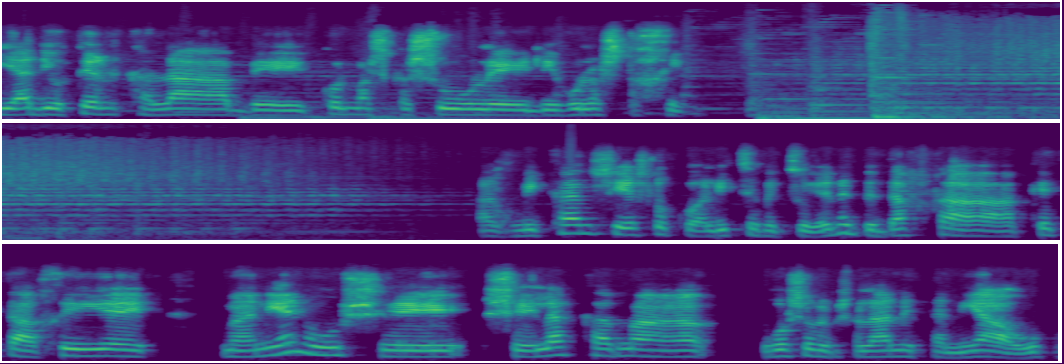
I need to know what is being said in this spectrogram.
יד יותר קלה בכל מה שקשור לניהול השטחים. אז מכאן שיש לו קואליציה מצוינת, ודווקא הקטע הכי אה, מעניין הוא ששאלה כמה ראש הממשלה נתניהו,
